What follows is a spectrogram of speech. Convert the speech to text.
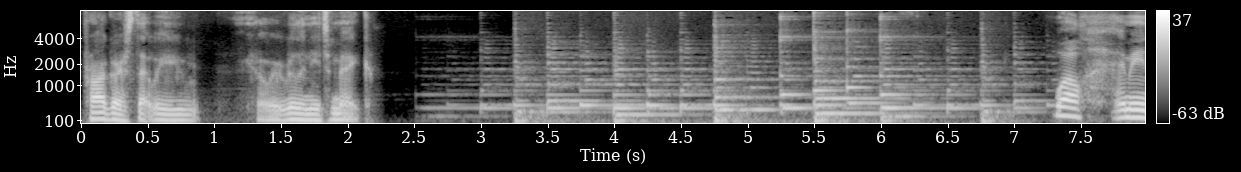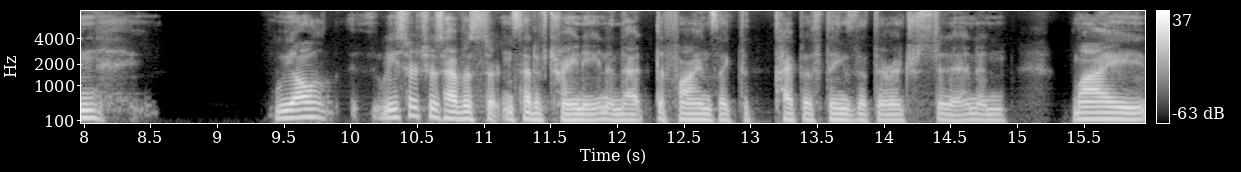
progress that we, you know, we really need to make. Well, I mean, we all researchers have a certain set of training, and that defines like the type of things that they're interested in. And my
